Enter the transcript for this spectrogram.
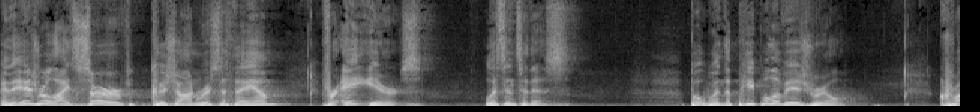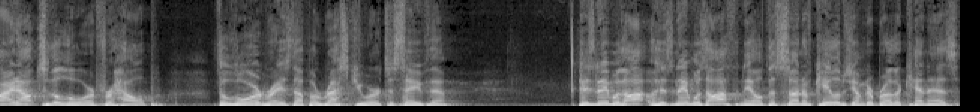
And the Israelites served Cushan Rishathaim for eight years. Listen to this. But when the people of Israel cried out to the Lord for help, the Lord raised up a rescuer to save them. His name was, his name was Othniel, the son of Caleb's younger brother Kenaz.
